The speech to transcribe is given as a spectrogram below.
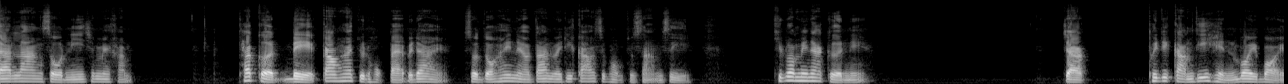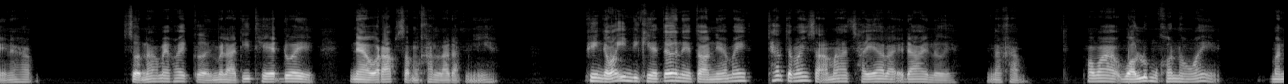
ด้านล่างโซนนี้ใช่ไหมครับ ถ้าเกิดเบรก 95.68 ไปได้ ส่วนตัวให้แนวต้านไว้ที่ 96.34 คิดว่าไม่น่าเกินนี้ จากพฤติกรรมที่เห็นบ่อยๆนะครับ ส่วนมากไม่ค่อยเกินเวลาที่เทสด้วยแนวรับสำคัญระดับนี้ เพียงแต่ว่าอินดิเคเตอร์ในตอนนี้ไม่แทบจะไม่สามารถใช้อะไรได้เลยนะครับ เพราะว่าวอลลุ่มเขาน้อย มัน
